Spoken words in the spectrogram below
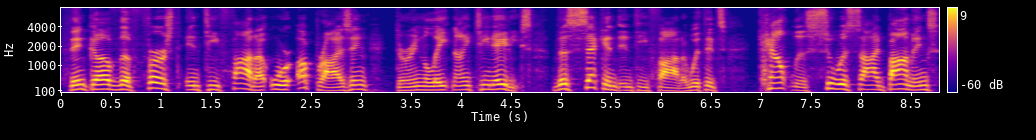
Think of the first intifada or uprising during the late 1980s, the second intifada with its countless suicide bombings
